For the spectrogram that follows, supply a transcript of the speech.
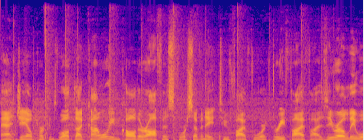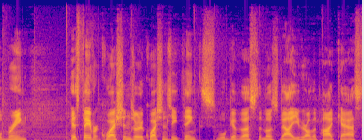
at jlperkinswealth.com, or you can call their office 478 254 3550. Lee will bring his favorite questions or the questions he thinks will give us the most value here on the podcast,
